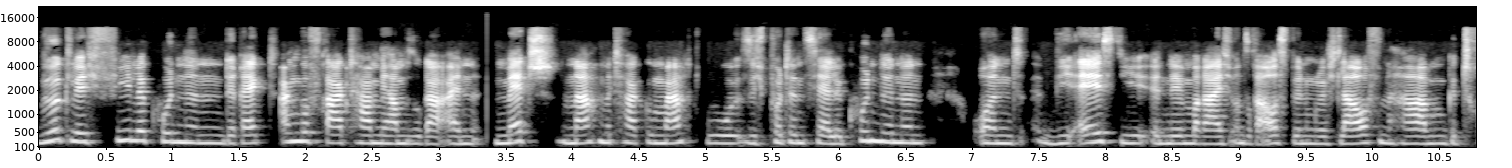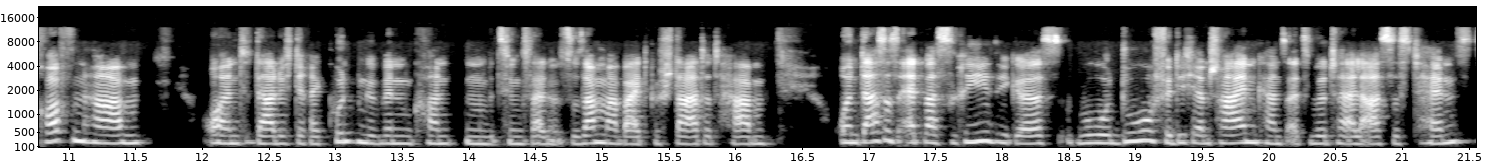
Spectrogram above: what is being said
wirklich viele Kunden direkt angefragt haben. Wir haben sogar einen Match-Nachmittag gemacht, wo sich potenzielle Kundinnen und VAs, die in dem Bereich unsere Ausbildung durchlaufen haben, getroffen haben und dadurch direkt Kunden gewinnen konnten, beziehungsweise eine Zusammenarbeit gestartet haben. Und das ist etwas Riesiges, wo du für dich entscheiden kannst als virtuelle Assistenz,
